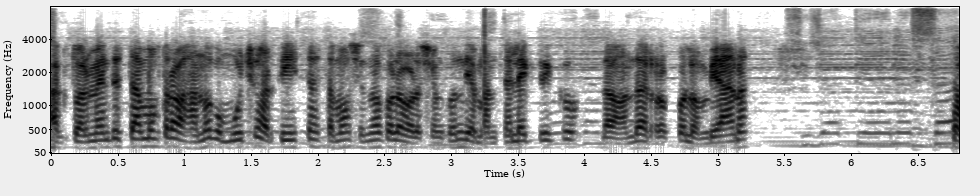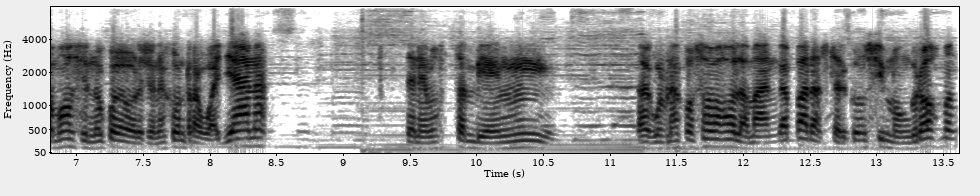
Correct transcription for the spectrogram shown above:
Actualmente estamos trabajando con muchos artistas, estamos haciendo colaboración con Diamante Eléctrico, la banda de rock colombiana. Estamos haciendo colaboraciones con Raguayana. Tenemos también algunas cosas bajo la manga para hacer con Simón Grossman,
